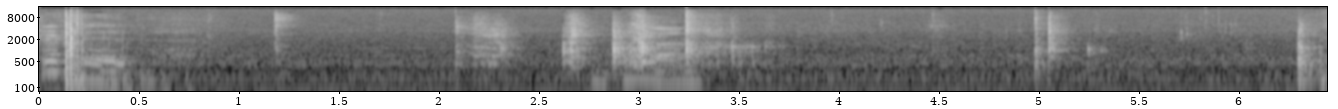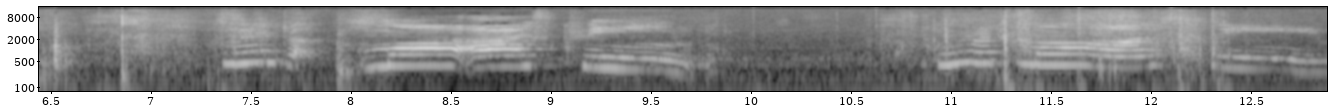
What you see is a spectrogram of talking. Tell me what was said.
rip it. Hold on. More ice cream. Need more ice cream.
